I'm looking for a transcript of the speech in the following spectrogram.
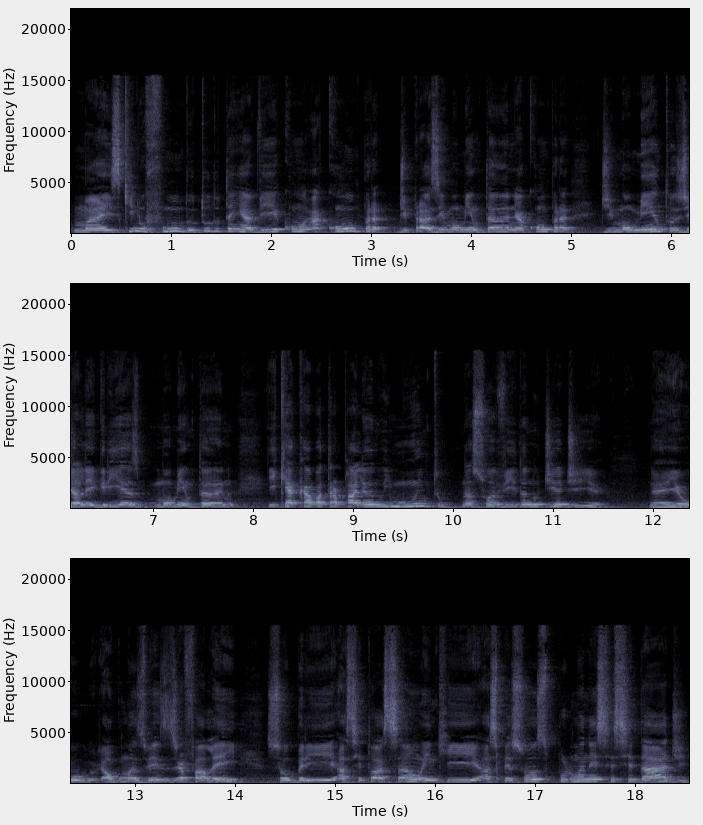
mas que no fundo tudo tem a ver com a compra de prazer momentâneo, a compra de momentos de alegrias momentâneo e que acaba atrapalhando e muito na sua vida no dia a dia. Né? Eu algumas vezes já falei sobre a situação em que as pessoas, por uma necessidade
